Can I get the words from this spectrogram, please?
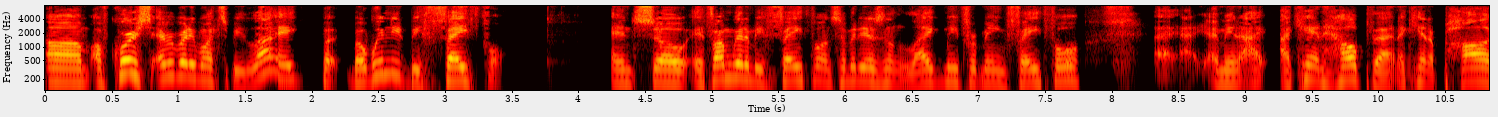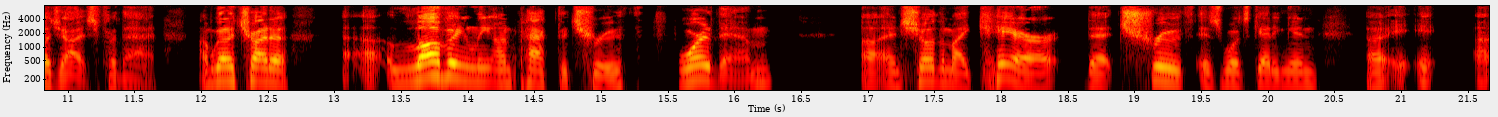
Um, of course, everybody wants to be liked, but but we need to be faithful. And so, if I'm going to be faithful and somebody doesn't like me for being faithful, I, I- mean, I, I can't help that. And I can't apologize for that. I'm going to try to uh, lovingly unpack the truth for them uh, and show them I care that truth is what's getting in uh, i- uh,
